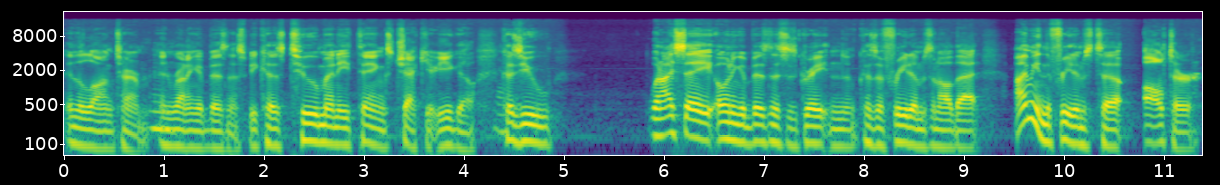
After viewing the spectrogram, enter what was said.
in the long term Mm-hmm. in running a business because too many things check your ego because you when I say owning a business is great and because of freedoms and all that, I mean the freedoms to alter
